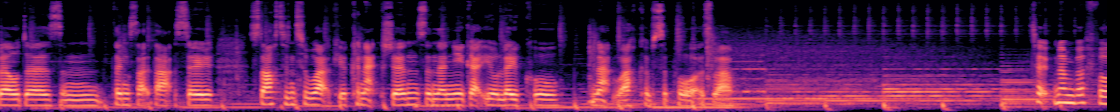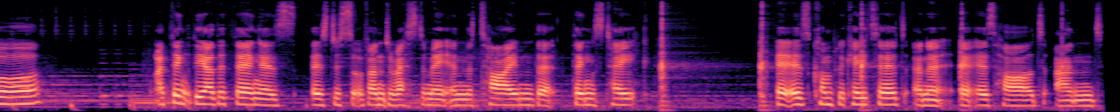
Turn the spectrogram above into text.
builders and things like that. So, starting to work your connections, and then you get your local network of support as well. Tip number four. I think the other thing is is just sort of underestimating the time that things take. It is complicated and it, it is hard and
